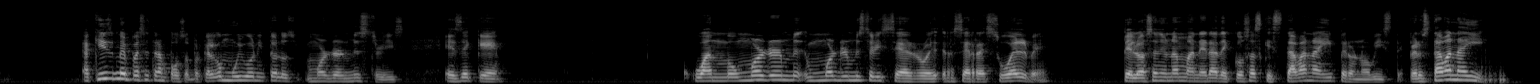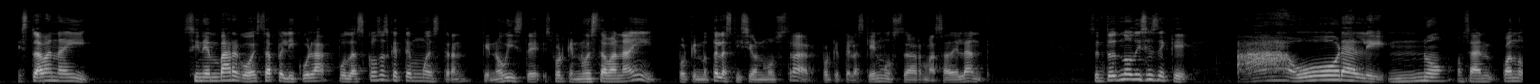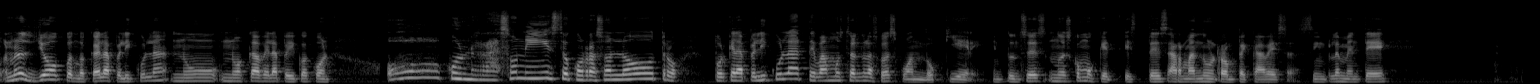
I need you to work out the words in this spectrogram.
Aquí me parece tramposo, porque algo muy bonito de los Murder Mysteries es de que cuando un Murder, murder Mystery se, se resuelve, te lo hacen de una manera de cosas que estaban ahí pero no viste. Pero estaban ahí, estaban ahí. Sin embargo, esta película, pues las cosas que te muestran que no viste es porque no estaban ahí, porque no te las quisieron mostrar, porque te las quieren mostrar más adelante. Entonces no dices de que, ah, órale, no. O sea, cuando, al menos yo cuando cae la película, no, no acabé la película con, oh, con razón esto, con razón lo otro. Porque la película te va mostrando las cosas cuando quiere. Entonces no es como que estés armando un rompecabezas. Simplemente,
